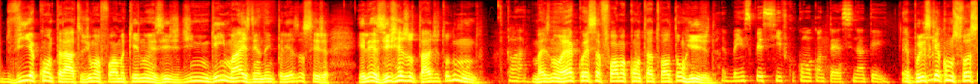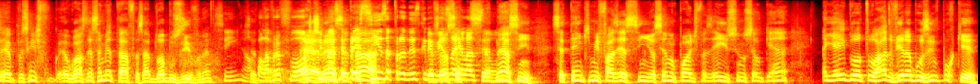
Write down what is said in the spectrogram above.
via contrato de uma forma que ele não exige de ninguém mais dentro da empresa, ou seja, ele exige resultado de todo mundo. Claro. Mas não é com essa forma contratual tão rígida. É bem específico como acontece na TI. É por isso que é como se fosse. É por isso que gente, eu gosto dessa metáfora, sabe? Do abusivo, né? Sim, é uma você palavra tá, forte, é, né? mas é precisa tá, para descrever essa você, relação. Você, né, assim, você tem que me fazer assim, você não pode fazer isso, não sei o quê. Né? E aí, do outro lado, vira abusivo por quê?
